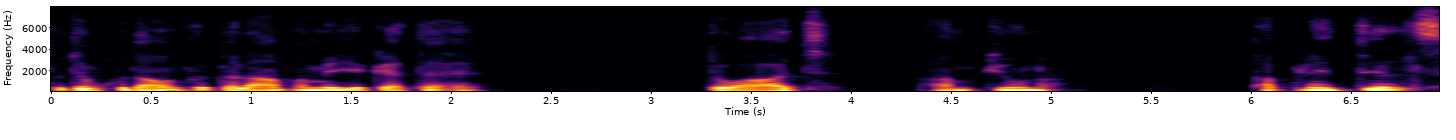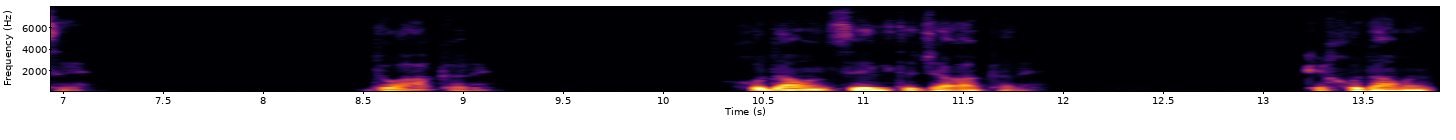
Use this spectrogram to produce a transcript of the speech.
تو جب خداوند کا کلام ہمیں یہ کہتا ہے، تو آج ہم کیوں نہ اپنے دل سے دعا کریں، خداوند سے التجا کریں کہ خداوند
